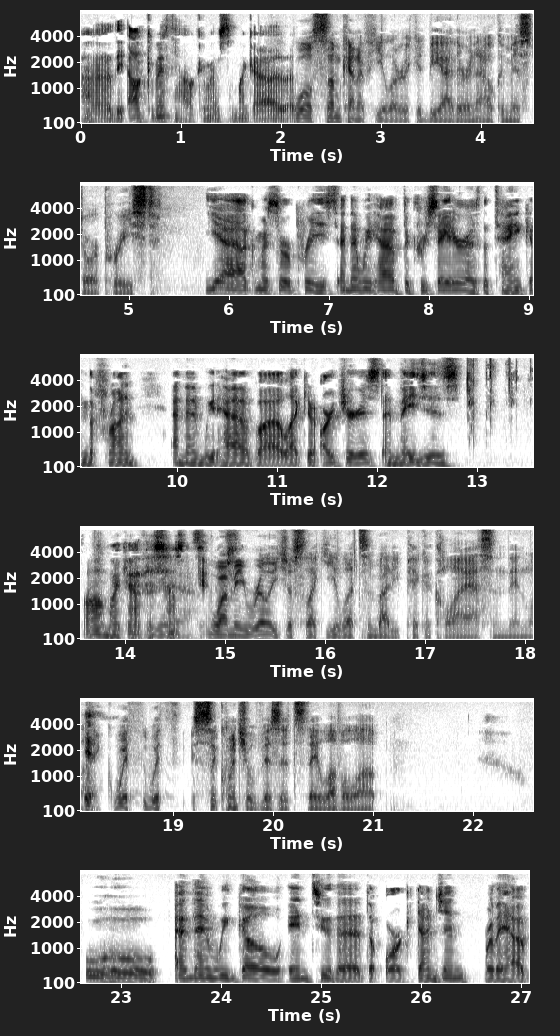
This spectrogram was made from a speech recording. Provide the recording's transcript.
Uh, the alchemist, alchemist. Oh my god. Well, some kind of healer. It could be either an alchemist or a priest. Yeah, alchemist or a priest, and then we'd have the crusader as the tank in the front, and then we'd have uh, like archers and mages. Oh my god, this sounds. Well, I mean, really, just like you let somebody pick a class, and then like Yeah. with with sequential visits, they level up. Ooh, and then we go into the the orc dungeon where they have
